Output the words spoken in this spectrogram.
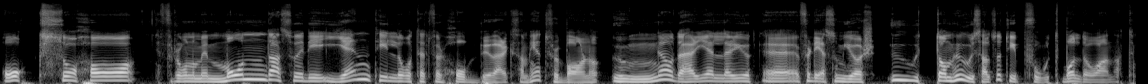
också ha. Från och med måndag så är det igen tillåtet för hobbyverksamhet för barn och unga och det här gäller ju eh, för det som görs utomhus, alltså typ fotboll då och annat.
